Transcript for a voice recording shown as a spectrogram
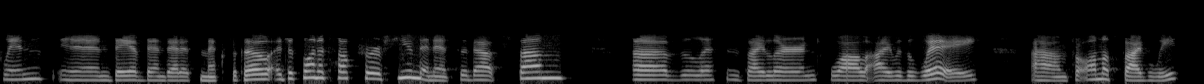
twins in Bay of Banderas, Mexico, I just want to talk for a few minutes about some of the lessons I learned while I was away um, for almost five weeks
